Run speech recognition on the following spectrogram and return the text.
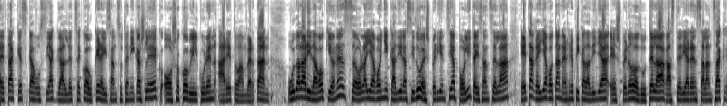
eta kezka guztiak galdetzeko aukera izan zuten ikasleek osoko bilkuren aretoan bertan. Udalari dagokionez, Olaia Goinik adierazi du esperientzia polita izan zela eta gehiagotan errepika dadila espero dutela gazteriaren zalantzak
